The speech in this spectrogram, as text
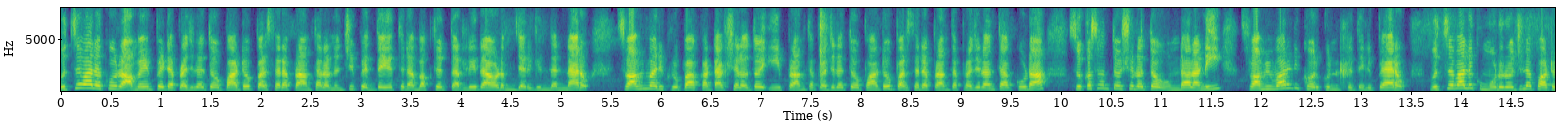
ఉత్సవాలకు రామయ్యంపేట ప్రజలతో పాటు పరిసర ప్రాంతాల నుంచి పెద్ద ఎత్తున భక్తులు తరలి రావడం జరిగిందన్నారు. స్వామివారి కృపా కటాక్షలతో ఈ ప్రాంత ప్రజలతో పాటు పరిసర ప్రాంత ప్రజలంతా కూడా సుఖ సంతోషాలతో ఉండాలని స్వామివారిని కోరుకున్నట్లు తెలిపారు. ఉత్సవాలకు మూడు రోజుల పాటు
